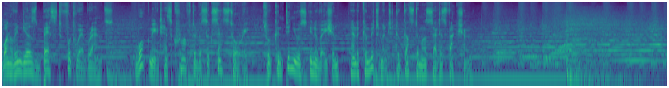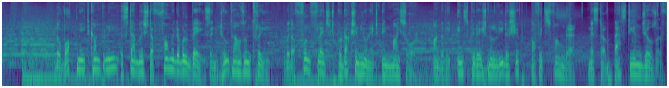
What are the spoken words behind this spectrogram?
one of India's best footwear brands. Walkmate has crafted a success story through continuous innovation and a commitment to customer satisfaction. The Walkmate company established a formidable base in 2003 with a full-fledged production unit in Mysore under the inspirational leadership of its founder, Mr. Bastian Joseph.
